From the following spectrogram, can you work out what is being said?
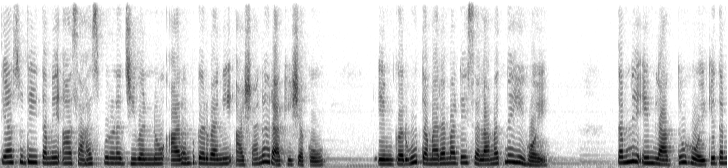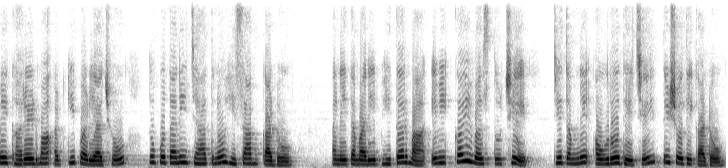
ત્યાં સુધી તમે આ સાહસપૂર્ણ જીવનનો આરંભ કરવાની આશા ન રાખી શકો. એમ કરવું તમારા માટે સલામત નહીં હોય. તમને એમ લાગતું હોય કે તમે ઘરેડમાં અટકી પડ્યા છો, તો પોતાની જાતનો હિસાબ કાઢો. અને તમારી ભીતરમાં એવી કઈ વસ્તુ છે જે તમને અવરોધે છે તે શોધી કાઢો.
